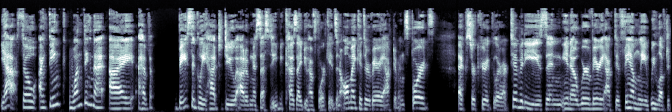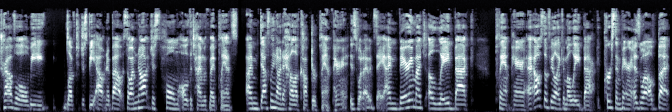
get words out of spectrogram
Yeah. So I think one thing that I have basically had to do out of necessity because I do have four kids and all my kids are very active in sports, extracurricular activities. And, you know, we're a very active family. We love to travel. We love to just be out and about. So I'm not just home all the time with my plants. I'm definitely not a helicopter plant parent, is what I would say. I'm very much a laid back plant parent. I also feel like I'm a laid back person parent as well, but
